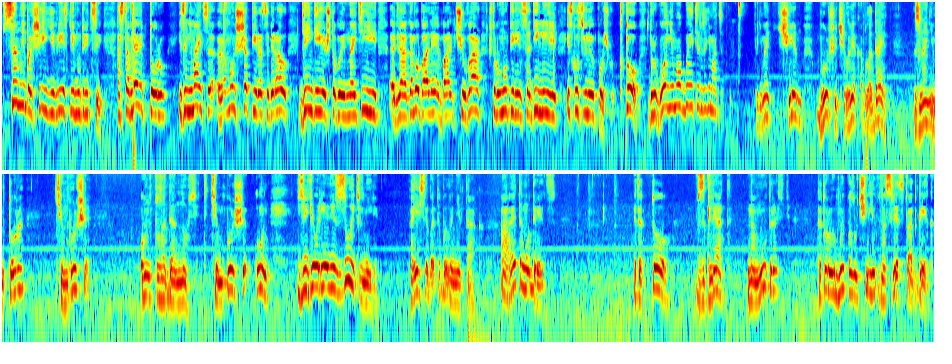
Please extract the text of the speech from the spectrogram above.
самые большие еврейские мудрецы оставляют Тору и занимаются, Рамой Шапира собирал деньги, чтобы найти для одного Бальчува, чтобы ему пересадили искусственную почку. Кто? Другой не мог бы этим заниматься. Понимаете, чем больше человек обладает знанием Торы, тем больше он плодоносит, тем больше он ее реализует в мире. А если бы это было не так? А, это мудрец – это то взгляд на мудрость, которую мы получили в наследство от греков.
